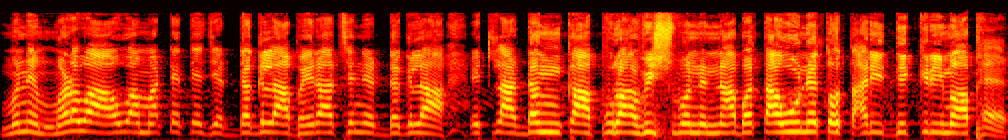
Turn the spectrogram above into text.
મને મળવા આવવા માટે તે જે ડગલા ભર્યા છે ને ડગલા, એટલા ડંકા પૂરા વિશ્વને ના બતાવું ને તો તારી દીકરીમાં ફેર.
